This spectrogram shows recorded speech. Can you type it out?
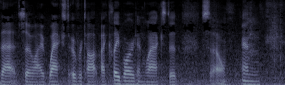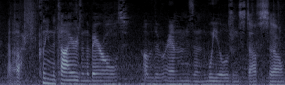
that. So I waxed over top. I clay barred and waxed it. So and uh, cleaned the tires and the barrels of the rims and wheels and stuff. So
